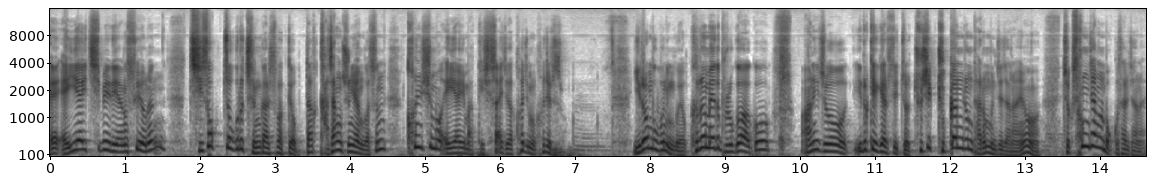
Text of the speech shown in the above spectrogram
AI 칩에 대한 수요는 지속적으로 증가할 수밖에 없다. 가장 중요한 것은 컨슈머 AI 마켓이 사이즈가 커지면 커질수록. 이런 부분인 거예요. 그럼에도 불구하고 아니죠. 이렇게 얘기할 수 있죠. 주식 주가는 좀 다른 문제잖아요. 즉 성장을 먹고 살잖아요.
